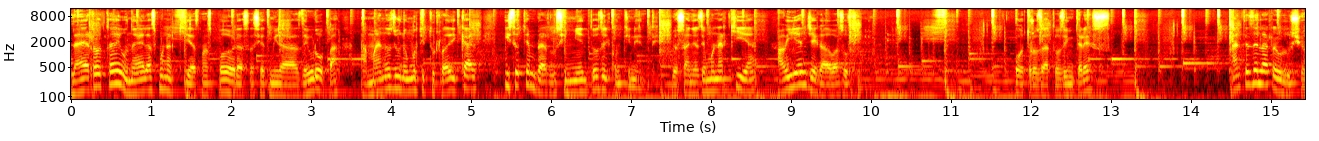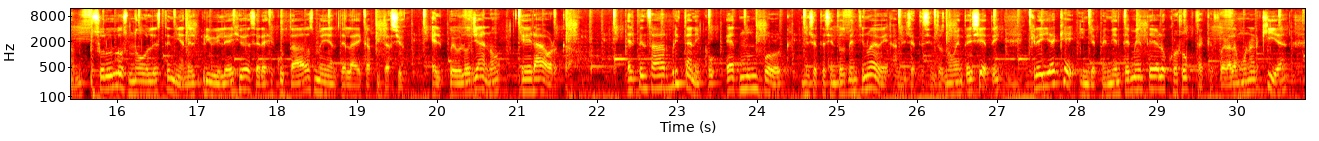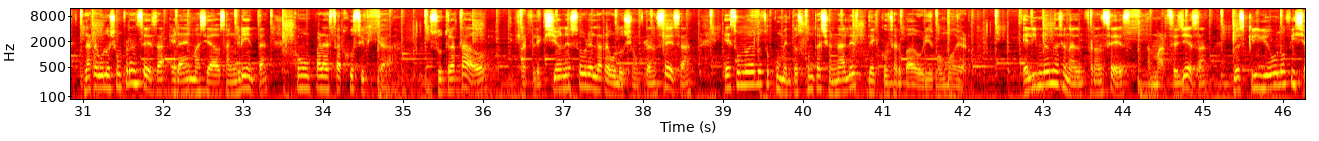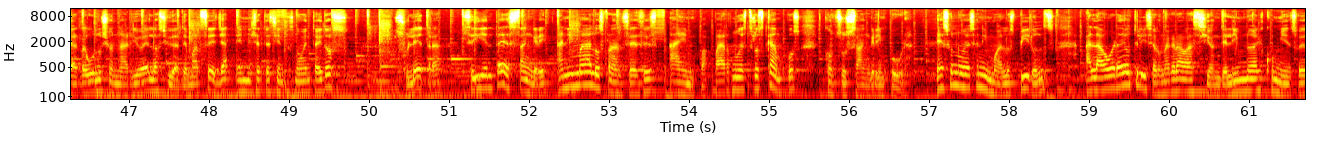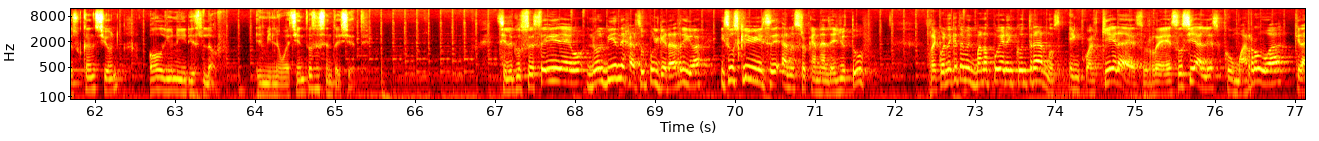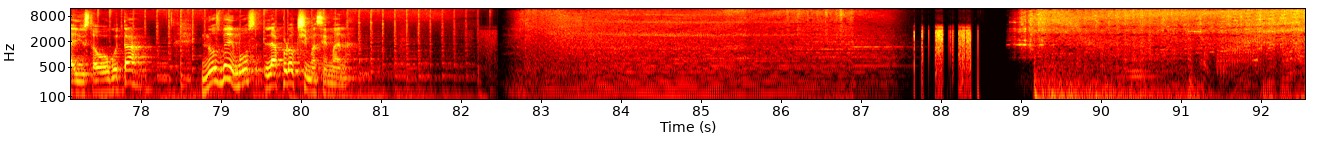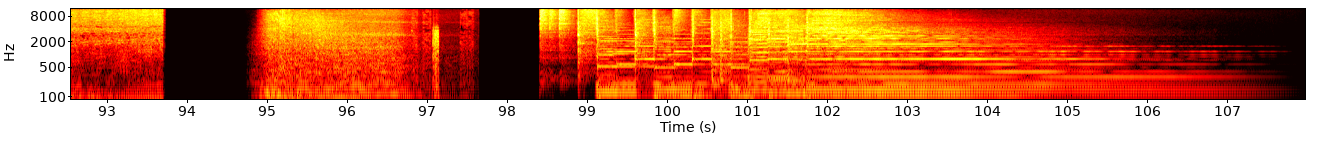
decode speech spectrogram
La derrota de una de las monarquías más poderosas y admiradas de Europa a manos de una multitud radical hizo temblar los cimientos del continente. Los años de monarquía habían llegado a su fin. Otros datos de interés. Antes de la revolución, solo los nobles tenían el privilegio de ser ejecutados mediante la decapitación. El pueblo llano era ahorcado. El pensador británico Edmund Burke, 1729 a 1797, creía que, independientemente de lo corrupta que fuera la monarquía, la Revolución Francesa era demasiado sangrienta como para estar justificada. Su tratado, Reflexiones sobre la Revolución Francesa, es uno de los documentos fundacionales del conservadurismo moderno. El himno nacional francés, la Marsellesa, lo escribió un oficial revolucionario de la ciudad de Marsella en 1792. Su letra, sedienta de sangre, anima a los franceses a empapar nuestros campos con su sangre impura. Eso no desanimó a los Beatles a la hora de utilizar una grabación del himno del comienzo de su canción All You Need Is Love, en 1967. Si les gustó este video, no olviden dejar su pulgar arriba y suscribirse a nuestro canal de YouTube. Recuerden que también van a poder encontrarnos en cualquiera de sus redes sociales como arroba Bogotá. Nos vemos la próxima semana.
